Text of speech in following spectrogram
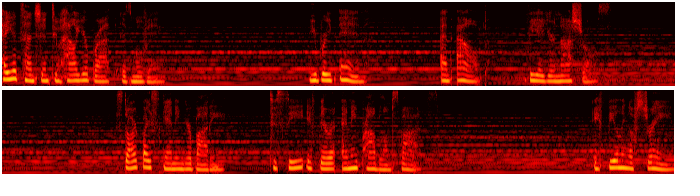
Pay attention to how your breath is moving. You breathe in and out via your nostrils. Start by scanning your body to see if there are any problem spots. A feeling of strain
